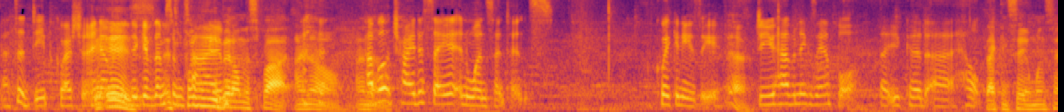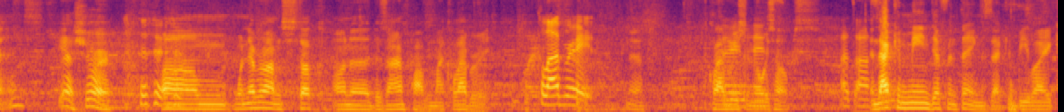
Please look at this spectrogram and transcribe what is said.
That's a deep question. I know we need to give them it's some putting me a bit on the spot. I know. I know. How about try to say it in one sentence? Quick and easy. Yeah. Do you have an example that you could uh, help? That I can say in one sentence? Yeah, sure. um, whenever I'm stuck on a design problem, I collaborate. Collaborate. Yeah. Collaboration nice. always helps. That's awesome. And that can mean different things. That could be like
